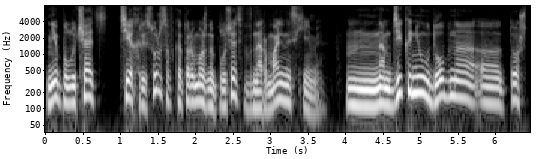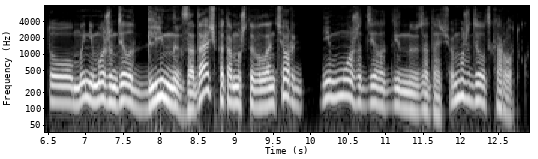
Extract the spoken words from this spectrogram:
не получать тех ресурсов, которые можно получать в нормальной схеме. Нам дико неудобно э, то, что мы не можем делать длинных задач, потому что волонтер не может делать длинную задачу, он может делать короткую.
